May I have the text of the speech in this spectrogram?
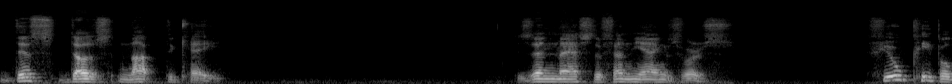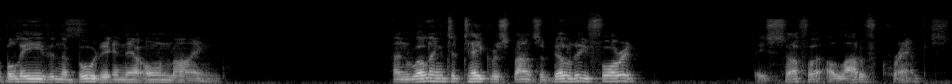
this does not decay. Zen Master Fen Yang's verse. Few people believe in the Buddha in their own mind. Unwilling to take responsibility for it, they suffer a lot of cramps.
